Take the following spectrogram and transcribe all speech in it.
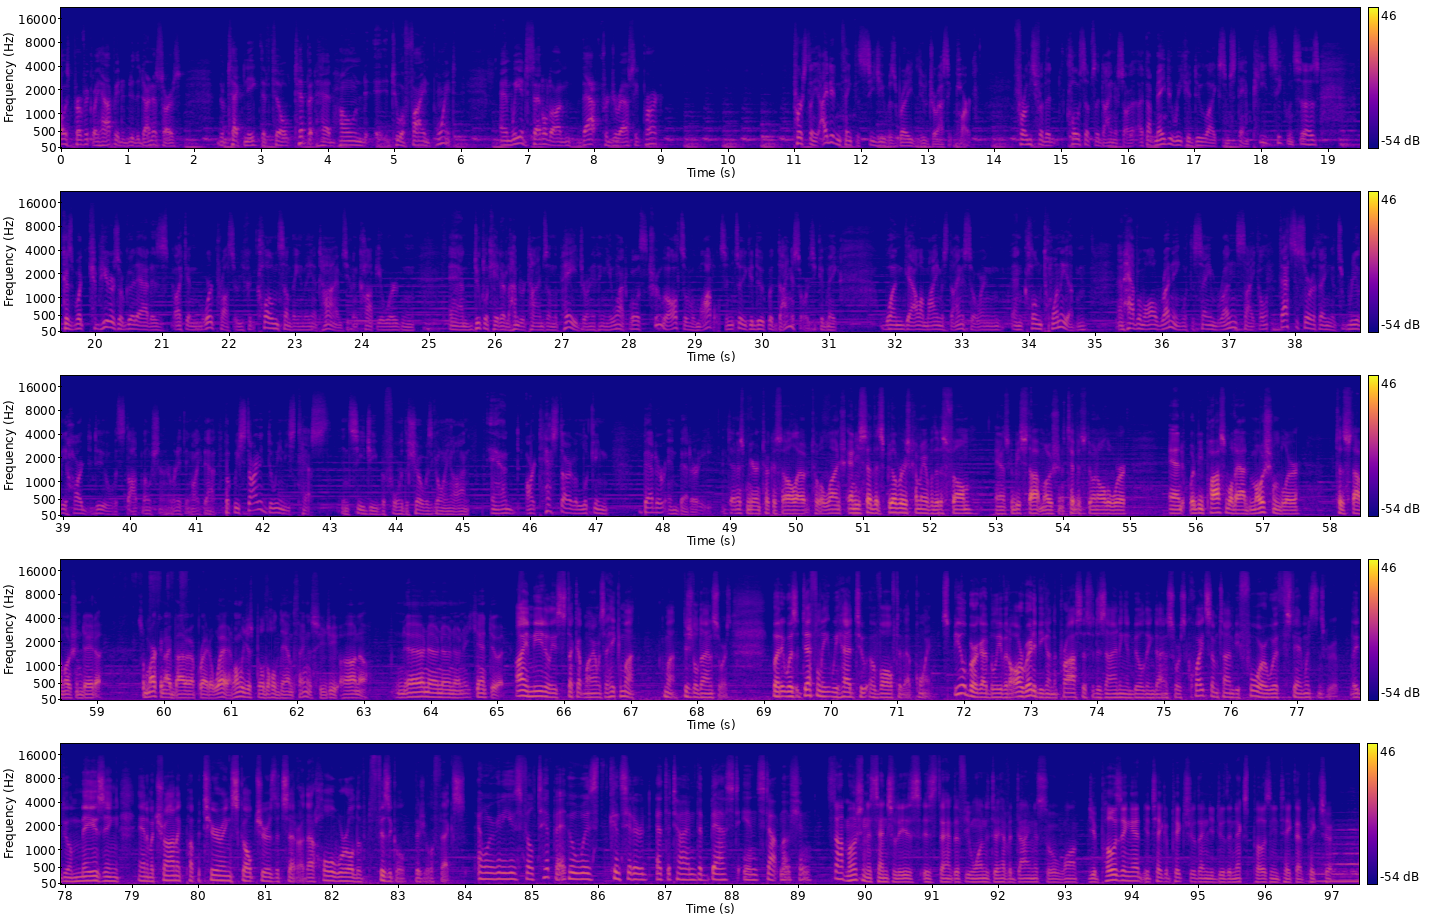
I was perfectly happy to do the dinosaurs, the technique that Phil Tippett had honed eh, to a fine point. And we had settled on that for Jurassic Park. Personally, I didn't think the CG was ready to do Jurassic Park for at least for the close-ups of the dinosaur. I thought maybe we could do like some stampede sequences, because what computers are good at is like in word processor, you can clone something a million times. You can copy a word and and duplicate it a hundred times on the page or anything you want. Well, it's true also of models, and so you could do it with dinosaurs. You could make one Gallimimus dinosaur and, and clone 20 of them and have them all running with the same run cycle. That's the sort of thing that's really hard to do with stop motion or anything like that. But we started doing these tests in CG before the show was going on, and our tests started looking better and better. Dennis Muren took us all out to a lunch, and he said that Spielberg's coming up with this film, and it's going to be stop motion. Tippett's doing all the work, and would it be possible to add motion blur to the stop motion data? So Mark and I batted it up right away. Why don't we just build the whole damn thing in CG? Oh no, no, no, no, no, no, you can't do it. I immediately stuck up my arm and said, hey, come on, come on, digital dinosaurs. But it was definitely, we had to evolve to that point. Spielberg, I believe, had already begun the process of designing and building dinosaurs quite some time before with Stan Winston's group. They do amazing animatronic, puppeteering, sculptures, etc. That whole world of physical visual effects. And we were going to use Phil Tippett, who was considered at the time the best in stop motion. Stop motion essentially is, is that if you wanted to have a dinosaur walk, you're posing it, you take a picture, then you do the next pose and you take that picture.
